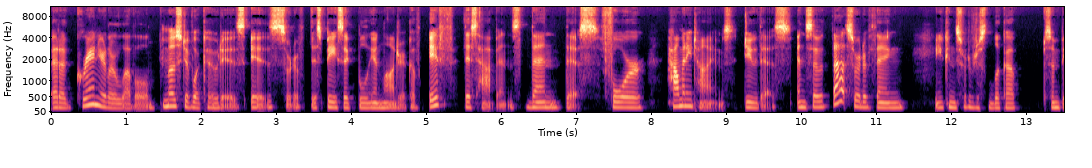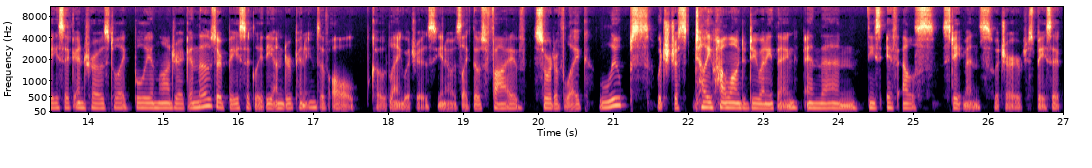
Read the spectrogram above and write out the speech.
at a granular level, most of what code is, is sort of this basic Boolean logic of if this happens, then this. For how many times do this? And so that sort of thing, you can sort of just look up some basic intros to like Boolean logic. And those are basically the underpinnings of all code languages. You know, it's like those five sort of like loops, which just tell you how long to do anything. And then these if else statements, which are just basic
